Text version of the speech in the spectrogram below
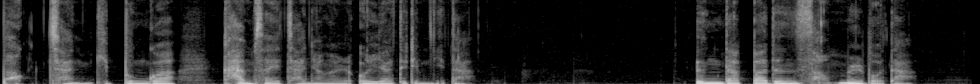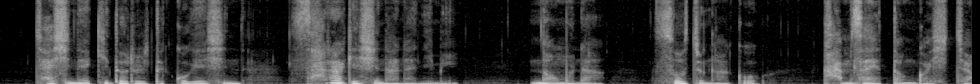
벅찬 기쁨과 감사의 찬양을 올려드립니다. 응답받은 선물보다 자신의 기도를 듣고 계신 살아계신 하나님이 너무나 소중하고 감사했던 것이죠.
